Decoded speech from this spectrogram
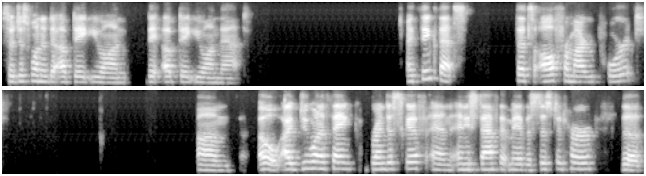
so just wanted to update you on the update you on that. I think that's that's all for my report. Um, oh, I do want to thank Brenda Skiff and any staff that may have assisted her. The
